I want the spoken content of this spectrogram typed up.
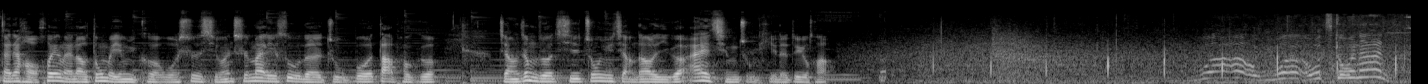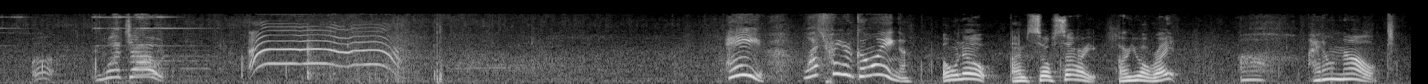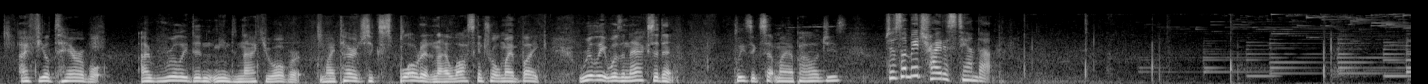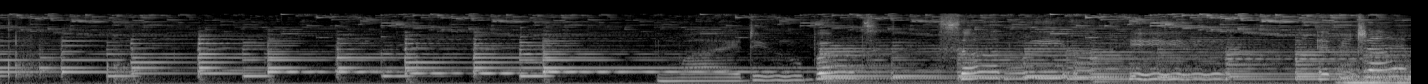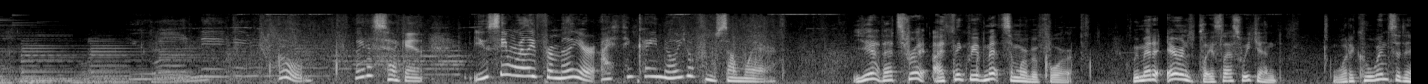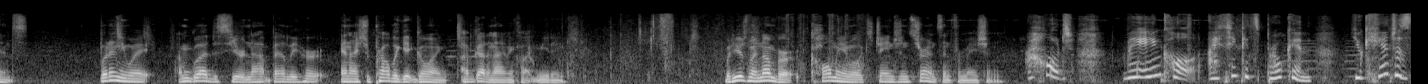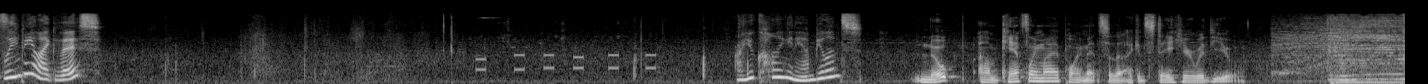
大家好，欢迎来到东北英语课，我是喜欢吃麦丽素的主播大炮哥。讲了这么多期，终于讲到了一个爱情主题的对话。 Whoa, whoa, what's going on? Uh, watch out! Hey, watch where you're going. Oh no, I'm so sorry. Are you alright? I don't know. I feel terrible. I really didn't mean to knock you over. My tire just exploded and I lost control of my bike. Really, it was an accident. Please accept my apologies. Just let me try to stand up. Why do birds suddenly appear every time Oh, wait a second. You seem really familiar. I think I know you from somewhere. Yeah, that's right. I think we've met somewhere before. We met at Aaron's place last weekend. What a coincidence. But anyway, I'm glad to see you're not badly hurt, and I should probably get going. I've got a 9 o'clock meeting. But here's my number. Call me and we'll exchange insurance information. Ouch! My ankle. I think it's broken. You can't just leave me like this. Are you calling an ambulance? Nope, I'm canceling my appointment so that I can stay here with you. “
